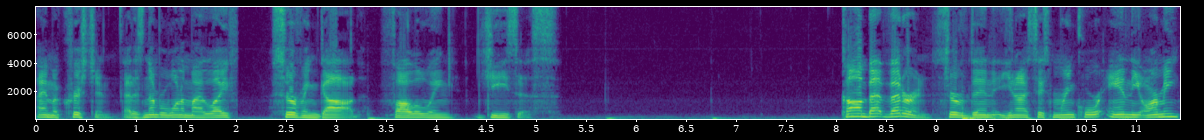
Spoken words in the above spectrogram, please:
I am a Christian. That is number one in my life, serving God, following Jesus. Combat veteran, served in the United States Marine Corps and the Army.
